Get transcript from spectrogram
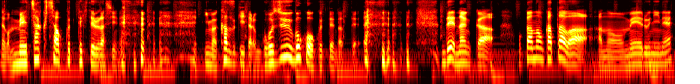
なんかめちゃくちゃ送ってきてるらしいね。今数聞いたら55個送ってんだって。でなんか他の方はあのメールにね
